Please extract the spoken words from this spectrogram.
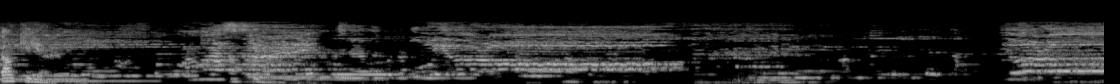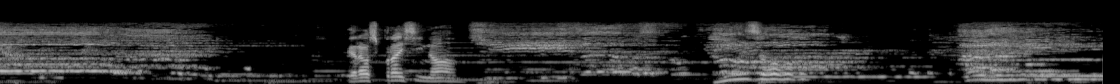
Dankie Here. Dankie. Here. Ons prys U naam. Jesus. Julle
